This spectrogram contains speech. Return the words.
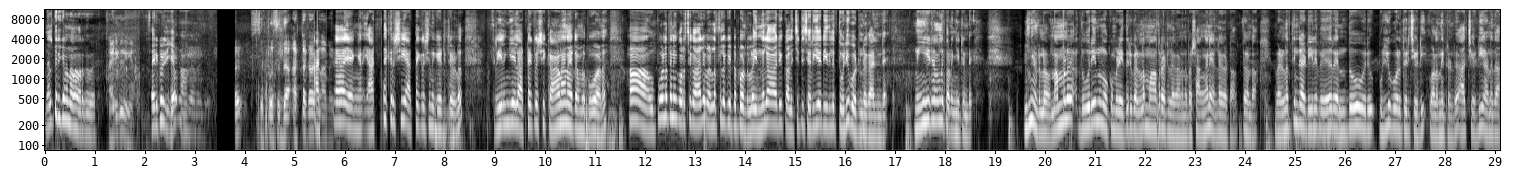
നിലത്തിരിക്കണം എന്നാണ് പറഞ്ഞത്? സൈഡിൽ നിൽക്കാം സൈഡിൽ കൂടി ഇരിക്കാം. ആ. സുപ്രസിദ്ധ എങ്ങനെ? അട്ടകൃഷി അട്ടകൃഷി എന്ന് കേട്ടിട്ടുള്ളൂ. ശ്രീലങ്കയിലെ അട്ടകൃഷി കാണാനായിട്ട് നമ്മൾ പോവാണ്. ആ ഉപ്പുവെള്ളത്തിന് കുറച്ച് കാൽ വെള്ളത്തിലൊക്കെ ഇട്ടപ്പോൾ ഉണ്ടല്ലോ. ഇന്നലെ ആ ഒരു കളിച്ചിട്ട് ചെറിയ രീതിയിൽ തൊലി പോയിട്ടുണ്ട് കാലിന്റെ നീഴൽ തുടങ്ങിയിട്ടുണ്ട്. ഇങ്ങനെയുണ്ടല്ലോ നമ്മൾ ദൂരെ നിന്ന് നോക്കുമ്പോഴേ ഇതൊരു വെള്ളം മാത്രമായിട്ടല്ല കാണുന്നത്. പക്ഷെ അങ്ങനെയല്ല കേട്ടോ. ഇത് കണ്ടോ? വെള്ളത്തിന്റെ അടിയിൽ വേറെ എന്തോ ഒരു പുല്ല് പോലത്തെ ഒരു ചെടി വളർന്നിട്ടുണ്ട്. ആ ചെടിയാണിതാ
